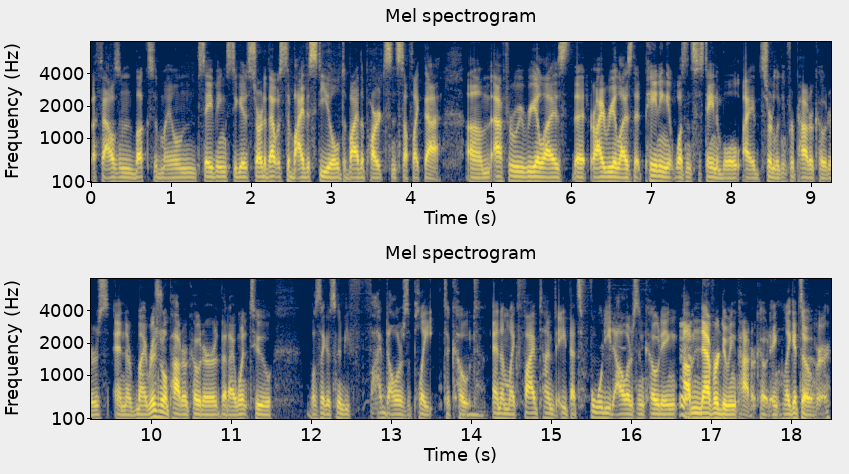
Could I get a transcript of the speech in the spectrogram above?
a thousand bucks of my own savings to get it started. That was to buy the steel, to buy the parts and stuff like that. Um, after we realized that, or I realized that painting it wasn't sustainable, I started looking for powder coaters. And my original powder coater that I went to was like it's going to be five dollars a plate to coat, and I'm like five times eight, that's forty dollars in coating. I'm never doing powder coating, like it's over.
